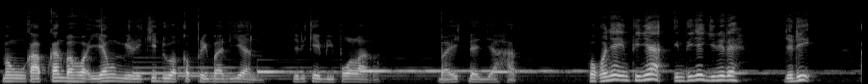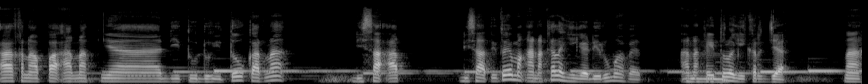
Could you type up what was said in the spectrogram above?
mengungkapkan bahwa ia memiliki dua kepribadian. Jadi kayak bipolar, baik dan jahat. Pokoknya intinya intinya gini deh. Jadi ah, kenapa anaknya dituduh itu karena di saat di saat itu emang anaknya lagi nggak di rumah, Fed. Anaknya Hmm. itu lagi kerja. Nah,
